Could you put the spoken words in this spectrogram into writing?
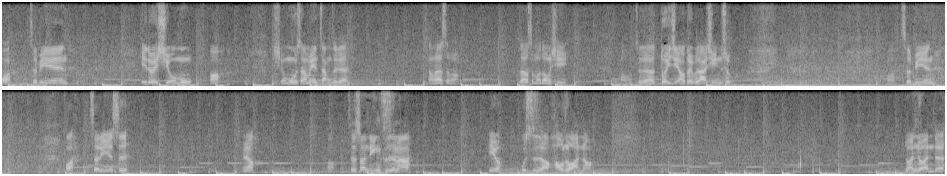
哇，这边一堆朽木哦，朽木上面长这个。长了什么？不知道什么东西。哦，这个对焦对不太清楚。哦，这边，哇，这里也是，没有。哦，这算灵芝吗？哎呦，不是哦，好软哦，软软的。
